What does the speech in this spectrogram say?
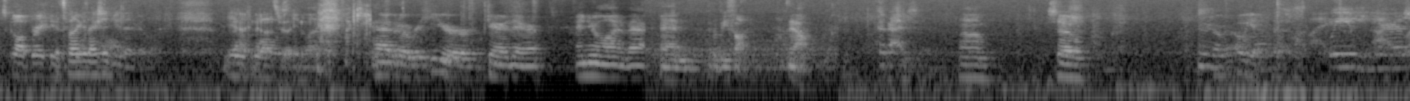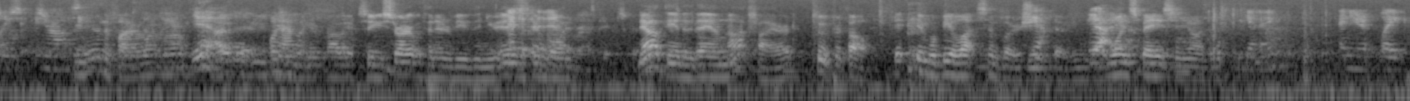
It's called breaking. It's funny because I fourth should do that in real life. Yeah, I know, it's really annoying. Have it over here, chair there, and your line of act, and it'll be fine. Now, Okay. Um, so. Oh, yeah, that's fine. Will you be here, like, in your office? Are you doing the fire alarm now? Yeah. I will be What happened? here probably. So you start it with an interview, then you end End with it him with an going, now at the end of the day, I'm not fired. Food for thought. It, it would be a lot simpler to shoot Yeah. though. You Yeah. got One space and you don't have to. Beginning, and you, like,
